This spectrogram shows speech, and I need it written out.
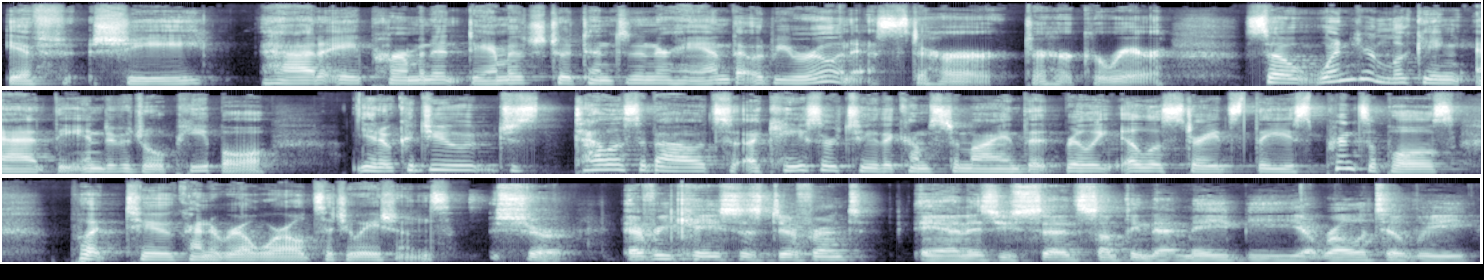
if she had a permanent damage to a tendon in her hand, that would be ruinous to her to her career. So when you're looking at the individual people, you know, could you just tell us about a case or two that comes to mind that really illustrates these principles put to kind of real world situations? Sure. Every case is different. And as you said, something that may be a relatively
